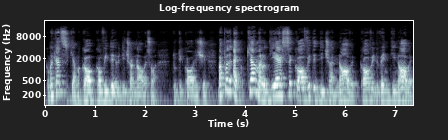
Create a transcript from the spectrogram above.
come cazzo si chiama? Co- covid-19, insomma, tutti i codici. Ma poi, ecco, chiamalo DS covid-19, covid-29,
